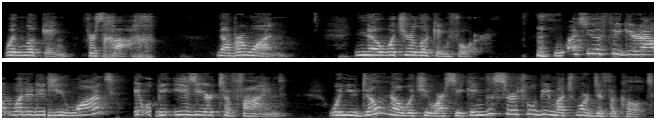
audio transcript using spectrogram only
when looking for schach. Number one, know what you're looking for. Once you have figured out what it is you want, it will be easier to find. When you don't know what you are seeking, the search will be much more difficult.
